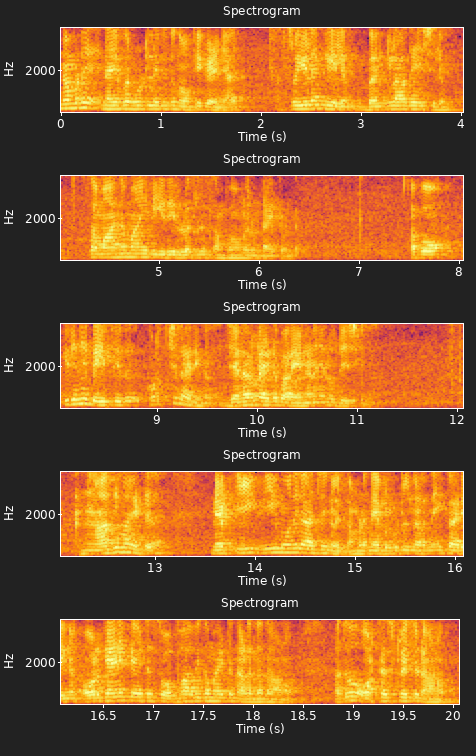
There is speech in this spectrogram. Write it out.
നമ്മുടെ നൈബർഹുഡിലേക്കൊക്കെ നോക്കിക്കഴിഞ്ഞാൽ ശ്രീലങ്കയിലും ബംഗ്ലാദേശിലും സമാനമായ രീതിയിലുള്ള ചില സംഭവങ്ങൾ ഉണ്ടായിട്ടുണ്ട്. അപ്പോൾ ഇതിനെ ബേസ് ചെയ്ത് കുറച്ച് കാര്യങ്ങൾ ജനറലായിട്ട് പറയാനാണ് ഞാൻ ഉദ്ദേശിക്കുന്നത്. ആദ്യമായിട്ട് ഈ ഈ മൂന്ന് രാജ്യങ്ങളിൽ നമ്മുടെ നെയ്ബർഹുഡിൽ നടന്ന ഈ കാര്യങ്ങൾ ഓർഗാനിക്കായിട്ട് സ്വാഭാവികമായിട്ട് നടന്നതാണോ? അതോ ഓർക്കസ്ട്രേറ്റഡ് ആണോ?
